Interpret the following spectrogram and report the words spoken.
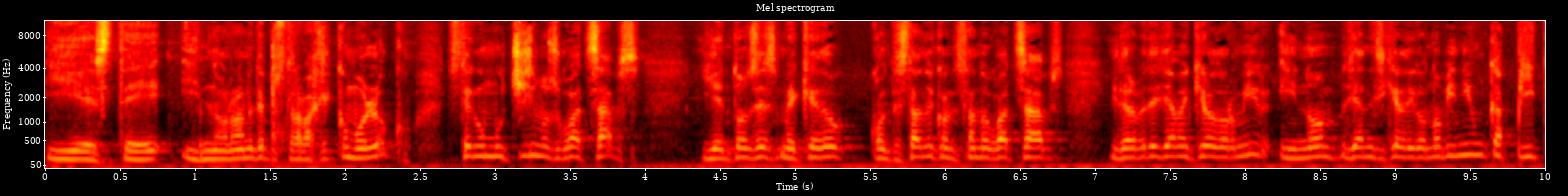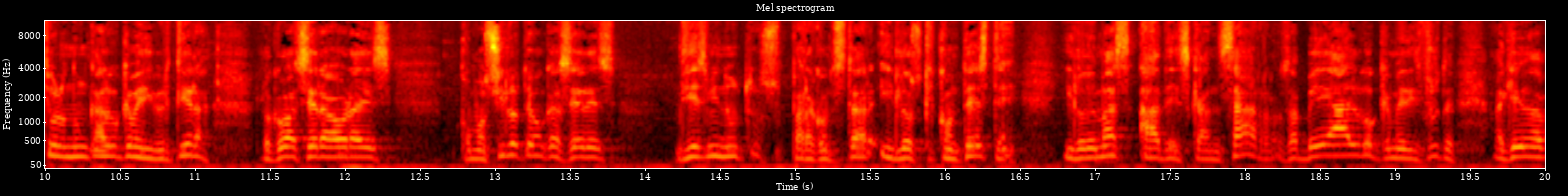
y este y normalmente pues trabajé como loco. Entonces, tengo muchísimos WhatsApps y entonces me quedo contestando y contestando WhatsApps y de repente ya me quiero dormir y no ya ni siquiera digo, no vi ni un capítulo, nunca algo que me divirtiera. Lo que voy a hacer ahora es, como sí lo tengo que hacer es 10 minutos para contestar y los que conteste y lo demás a descansar, o sea, ve algo que me disfrute. Aquí hay una-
